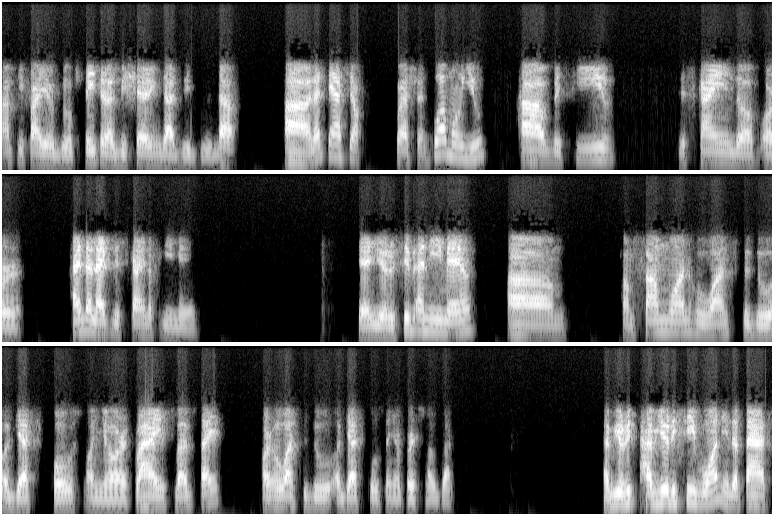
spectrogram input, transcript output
amplifier groups, later I'll be sharing that with you. Now, uh, let me ask you a question. Who among you have received this kind of, or kind of like this kind of email? Okay, you receive an email um, from someone who wants to do a guest post on your client's website or who wants to do a guest post on your personal blog. Have you have you received one in the past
